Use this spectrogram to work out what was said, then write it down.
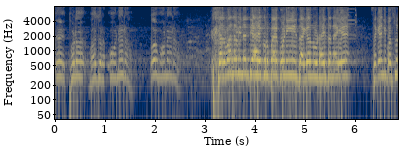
ए थोडं बाजूला मोहना ना ओ मोना ना. सर्वांना विनंती आहे कृपया कोणी जागेवर उठायचं नाहीये. सगळ्यांनी बसून घ्या.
